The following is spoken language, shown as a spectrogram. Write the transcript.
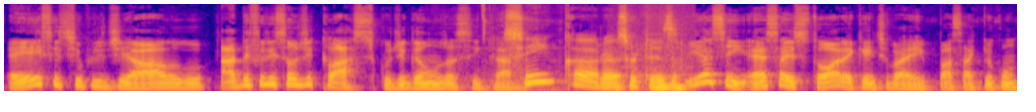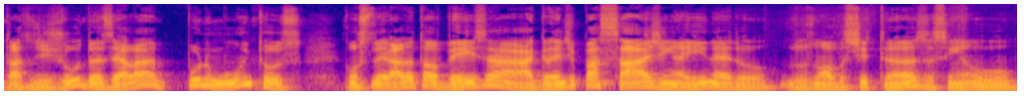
é esse tipo de diálogo, a definição de clássico, digamos assim, cara. Sim, cara. Com certeza. E assim, essa história que a gente vai passar aqui, o contrato de Judas, ela, por muitos, considerada talvez a, a grande passagem aí, né, do, dos Novos Titãs, assim, o,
